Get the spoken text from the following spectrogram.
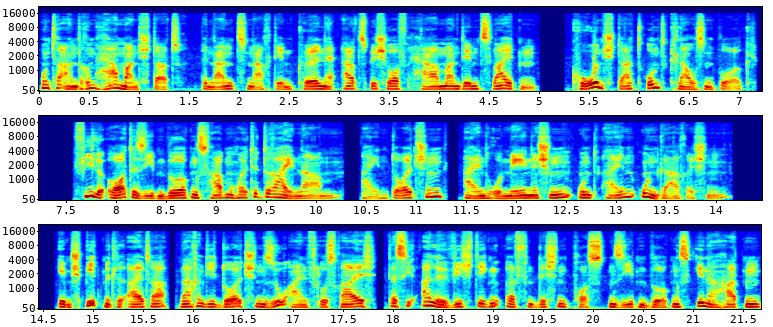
unter anderem Hermannstadt, benannt nach dem Kölner Erzbischof Hermann II., Kronstadt und Klausenburg. Viele Orte Siebenbürgens haben heute drei Namen, einen deutschen, einen rumänischen und einen ungarischen. Im Spätmittelalter waren die Deutschen so einflussreich, dass sie alle wichtigen öffentlichen Posten Siebenbürgens innehatten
